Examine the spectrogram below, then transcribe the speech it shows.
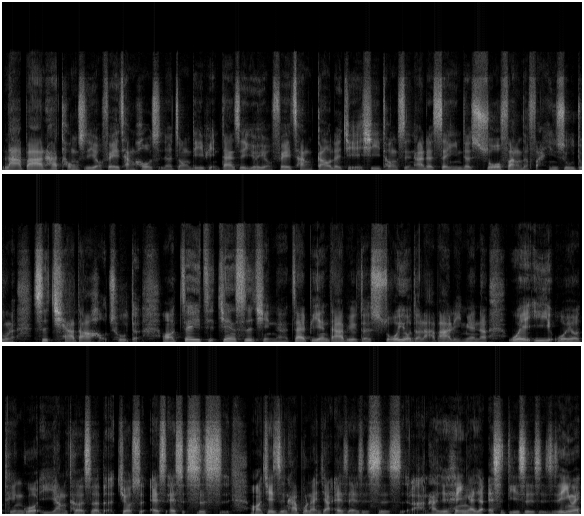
喇叭它同时有非常厚实的中低频，但是又有非常高的解析，同时它的声音的缩放的反应速度呢是恰到好处的。哦，这一件事情呢，在 B N W 的所有的喇叭里面呢，唯一我有听过一样特色的就是 S S 四十。哦，其实它不能叫 S S 四十啦，它就应该。叫 S D 四十，只是因为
